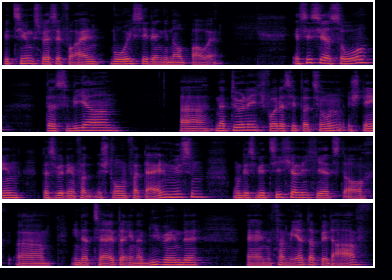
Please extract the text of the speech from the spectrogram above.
beziehungsweise vor allem, wo ich sie denn genau baue. Es ist ja so, dass wir äh, natürlich vor der Situation stehen, dass wir den Strom verteilen müssen und es wird sicherlich jetzt auch äh, in der Zeit der Energiewende ein vermehrter Bedarf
